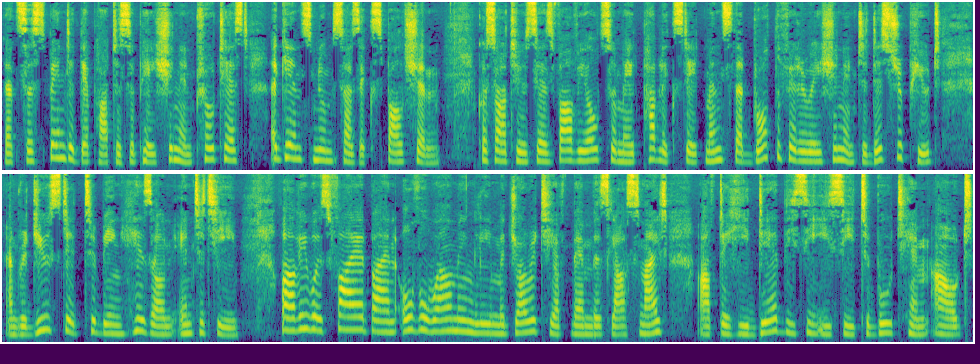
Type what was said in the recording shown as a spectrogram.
that suspended their participation in protest against NUMSA's expulsion. COSATU says Vavi also made public statements that brought the Federation into disrepute and reduced it to being his own entity. Vavi was fired by an overwhelmingly majority of members last night after he dared the CEC to boot him out.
